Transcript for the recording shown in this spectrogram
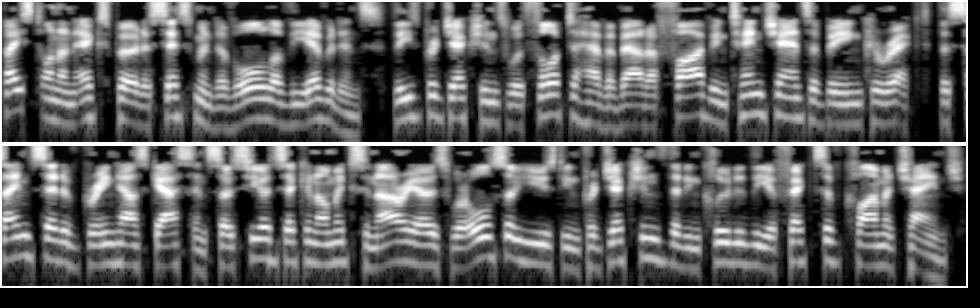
Based on an expert assessment of all of the evidence, these projections were thought to have about a 5 in 10 chance of being correct. The same set of greenhouse gas and socioeconomic scenarios were also used in projections that included the effects of climate change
